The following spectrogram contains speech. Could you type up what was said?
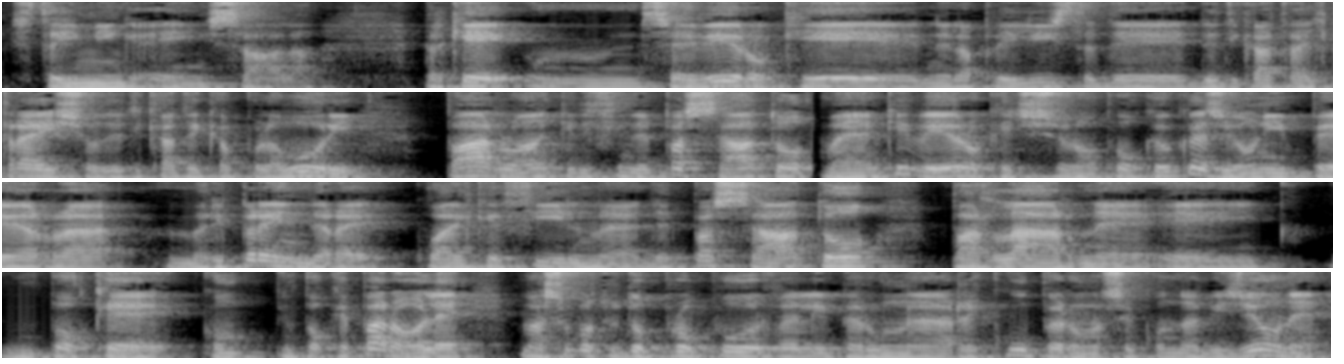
streaming e in sala perché mh, se è vero che nella playlist de- dedicata al trash o dedicata ai capolavori parlo anche di film del passato, ma è anche vero che ci sono poche occasioni per riprendere qualche film del passato, parlarne in poche, in poche parole, ma soprattutto proporverli per un recupero, una seconda visione,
